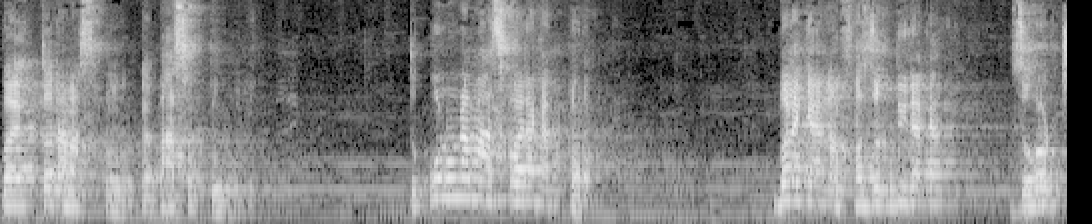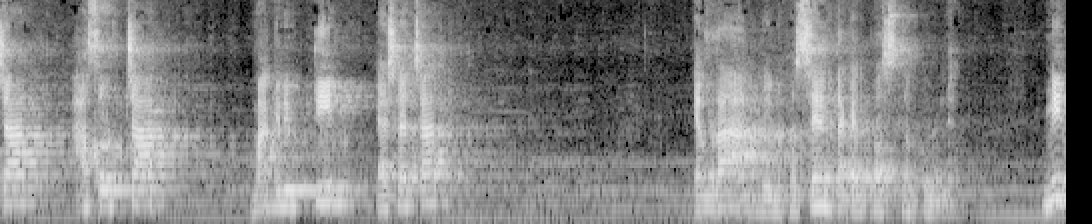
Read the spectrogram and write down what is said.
কয়েক তো নামাজ পড়ো পাঁচ অক্ট পড়ি। তো কোন নামাজ কয় রাখাত পড়ো? বলে, কেন? ফজর দুই রাখাত জোহর চার, আসর চার, মাগরিব তিন, এশা চার। ইমরান বিন হোসেন তাকে প্রশ্ন করলেন, মিন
